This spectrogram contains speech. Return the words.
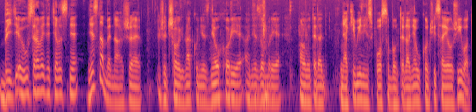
Byť uzdravenie telesne neznamená, že, že človek nakoniec neochorie a nezomrie, alebo teda nejakým iným spôsobom teda neukončí sa jeho život.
